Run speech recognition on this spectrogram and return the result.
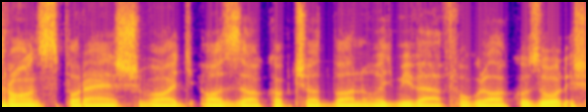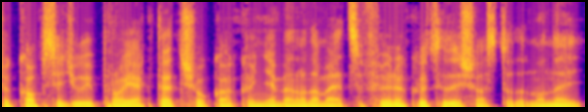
transzparens vagy azzal kapcsolatban, hogy mivel foglalkozol, és ha kapsz egy új projektet, sokkal könnyebben oda mehetsz a főnököthöz, és azt tudod mondani, hogy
